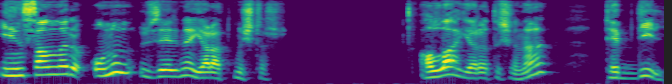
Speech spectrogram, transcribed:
insanları onun üzerine yaratmıştır. Allah yaratışına tebdil,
